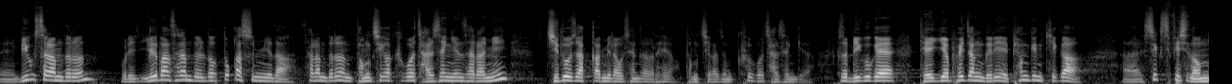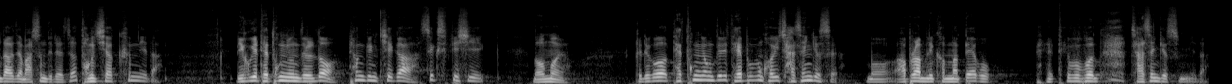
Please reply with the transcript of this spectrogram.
예, 미국 사람들은 우리 일반 사람들도 똑같습니다. 사람들은 덩치가 크고 잘생긴 사람이 지도자감이라고 생각을 해요. 덩치가 좀 크고 잘생겨요. 그래서 미국의 대기업 회장들이 평균 키가 6핏이 넘는다고 제가 말씀드렸죠. 덩치가 큽니다. 미국의 대통령들도 평균 키가 6핏이 넘어요. 그리고 대통령들이 대부분 거의 잘생겼어요. 뭐 아브라함 링컨만 빼고 대부분 잘생겼습니다.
